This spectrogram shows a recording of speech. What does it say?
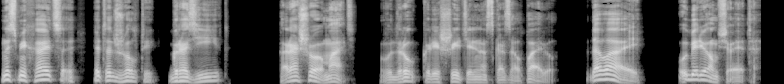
Насмехается этот желтый, грозит. «Хорошо, мать», — вдруг решительно сказал Павел. «Давай, уберем все это».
